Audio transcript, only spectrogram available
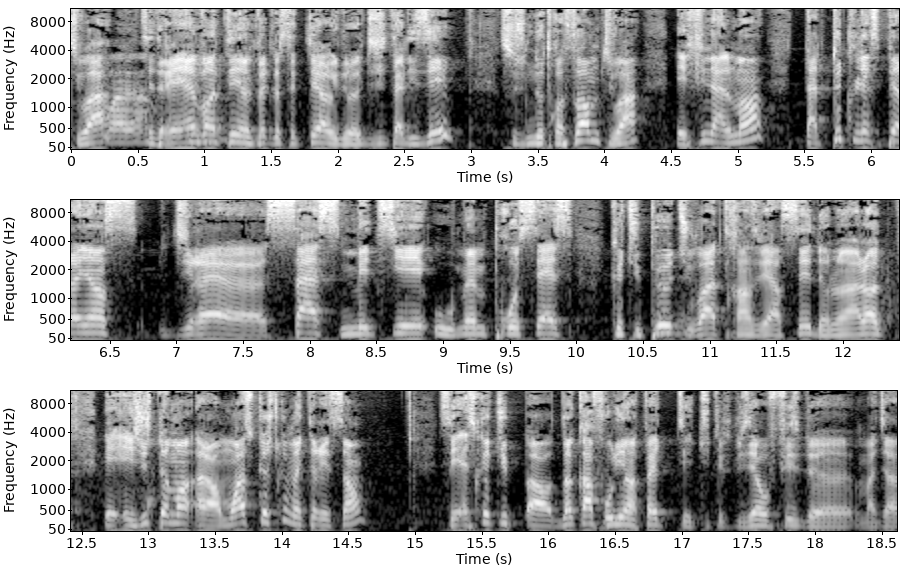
tu vois. Voilà. C'est de réinventer, en fait, le secteur et de le digitaliser sous une autre forme, tu vois. Et finalement, tu as toute l'expérience, je dirais, euh, SaaS, métier ou même process que tu peux, tu vois, transverser de l'un à l'autre. Et, et justement, alors moi, ce que je trouve intéressant, c'est est-ce que tu, alors, dans Carrefourly, en fait, tu tu faisais office de, on va dire,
